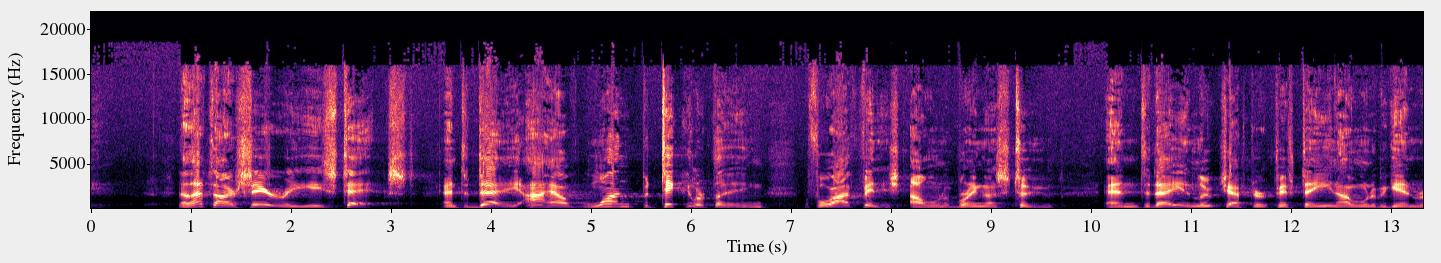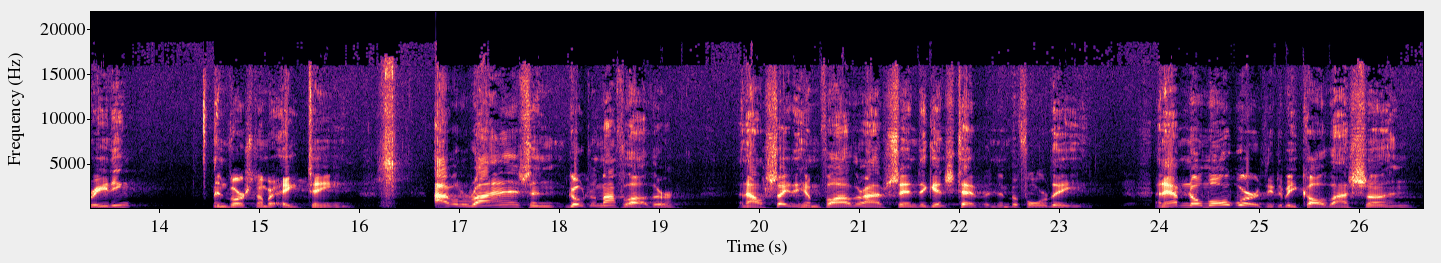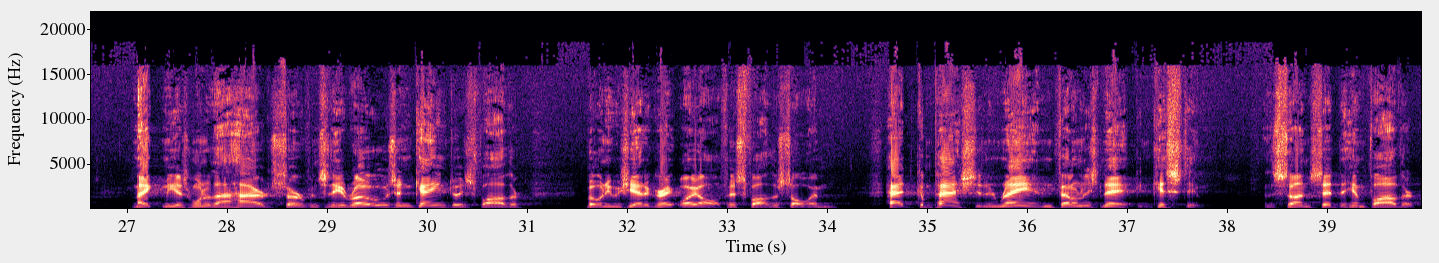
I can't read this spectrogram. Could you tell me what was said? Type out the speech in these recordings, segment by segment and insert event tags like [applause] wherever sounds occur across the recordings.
Now that's our series text. And today I have one particular thing before I finish I want to bring us to. And today in Luke chapter 15, I want to begin reading in verse number 18. I will arise and go to my father, and I'll say to him, Father, I have sinned against heaven and before thee, and am no more worthy to be called thy son. Make me as one of thy hired servants. And he arose and came to his father. But when he was yet a great way off, his father saw him, had compassion, and ran and fell on his neck and kissed him. And the son said to him, Father,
